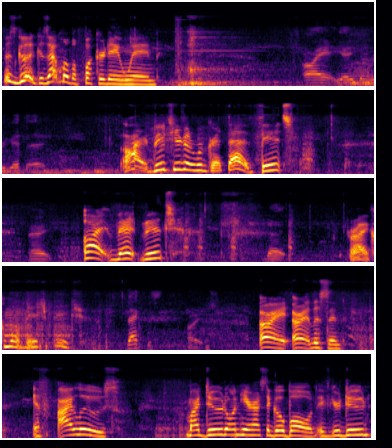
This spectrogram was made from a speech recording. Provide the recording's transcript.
That's good, because that motherfucker didn't win. Alright, yeah, you're gonna regret that. Alright, bitch, you're gonna regret that, bitch. Alright, Alright, bet, bitch. Alright, come on, bitch, bitch. back this. Alright. Alright, alright, listen. If I lose, my dude on here has to go bald. If your dude,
